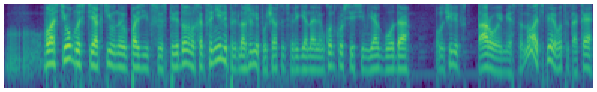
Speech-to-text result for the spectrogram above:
Власти области активную позицию Спиридоновых оценили, предложили поучаствовать в региональном конкурсе «Семья года» получили второе место. Ну, а теперь вот и такая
